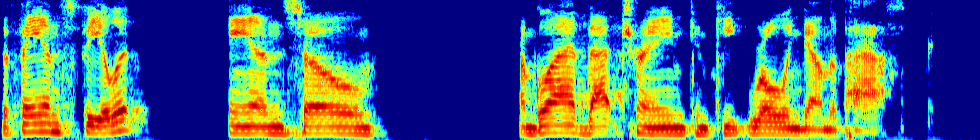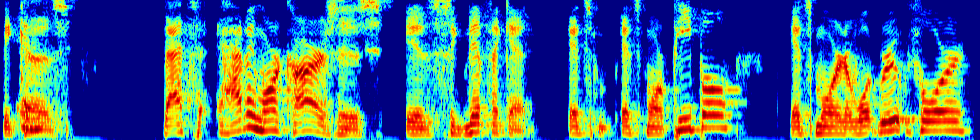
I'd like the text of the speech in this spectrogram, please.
the fans feel it. And so I'm glad that train can keep rolling down the path because and, that's having more cars is, is significant. It's, it's more people. It's more to root for.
